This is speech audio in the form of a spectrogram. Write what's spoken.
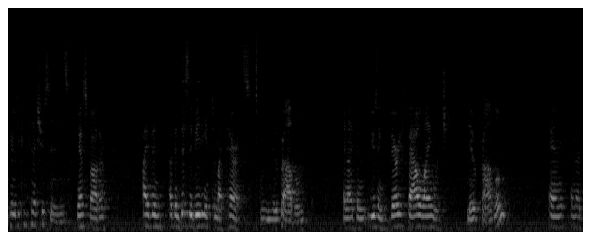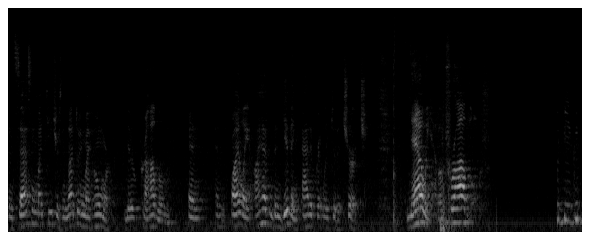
confess your sins? Yes, Father. I've been, I've been disobedient to my parents, No problem. and I've been using very foul language, No problem. and, and I've been sassing my teachers and not doing my homework. No problem. And, and finally, I haven't been giving adequately to the church. Now we have a problem. Would be a good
